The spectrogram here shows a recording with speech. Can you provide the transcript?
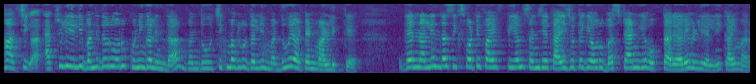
ಹಾ, ಚಿ ಆಕ್ಚುಲಿ ಇಲ್ಲಿ ಬಂದಿದ್ದವರು ಅವರು ಕುನಿಗಲಿಂದ ಬಂದು ಚಿಕ್ಕಮಗಳೂರದಲ್ಲಿ ಮದುವೆ ಅಟೆಂಡ್ ಮಾಡ್ಲಿಕ್ಕೆ. ದೆನ್ ಅಲ್ಲಿಂದ six forty five P M ಸಂಜೆ ತಾಯಿ ಜೊತೆಗೆ ಅವರು ಬಸ್ ಸ್ಟ್ಯಾಂಡ್ಗೆ ಹೋಗ್ತಾರೆ ಅರೆಹಳ್ಳಿಯಲ್ಲಿ ಕಾಯಿಮಾರ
